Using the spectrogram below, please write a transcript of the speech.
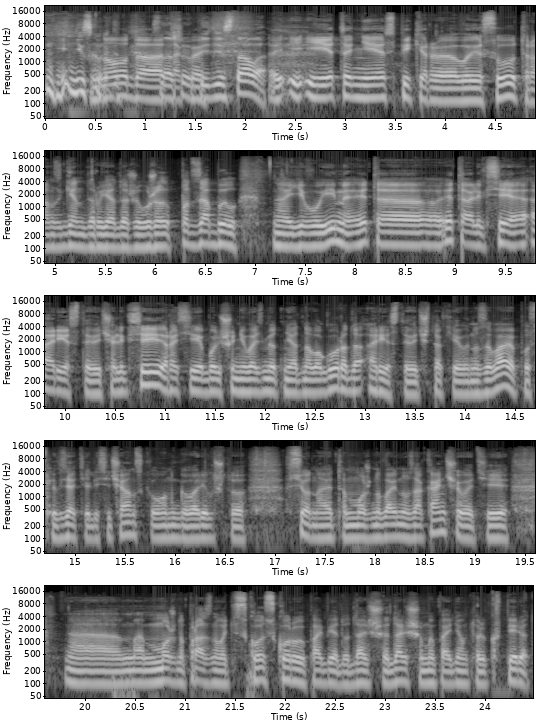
не сходит ну, да, с нашего такой... пьедестала. И, и это не спикер э, ВСУ, трансгендер, я даже уже подзабыл э, его имя. Это, это Алексей Арестович. Алексей, Россия больше не возьмет ни одного города, Арестович, так я его называю. После взятия Лисичанского он говорил, что все, на этом можно войну заканчивать, и э, можно праздновать скорую победу. Дальше, дальше мы пойдем только вперед.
